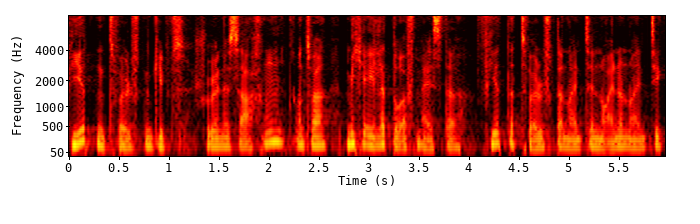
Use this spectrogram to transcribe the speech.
4.12. gibt es schöne Sachen. Und zwar Michaela Dorfmeister, 4.12.1999,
